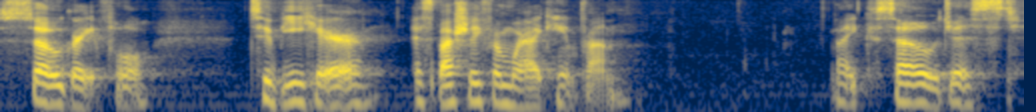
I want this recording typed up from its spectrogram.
so grateful to be here, especially from where I came from. Like, so just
